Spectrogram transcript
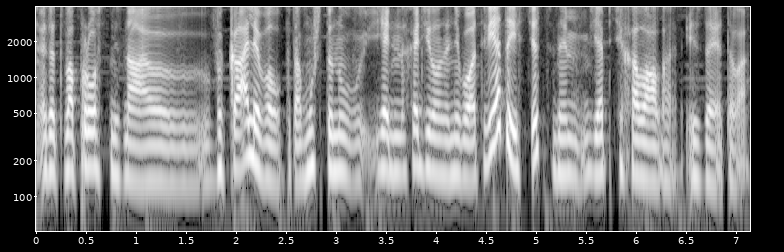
этот вопрос, не знаю, выкаливал, потому что, ну, я не находила на него ответа, естественно, я психовала из-за этого.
